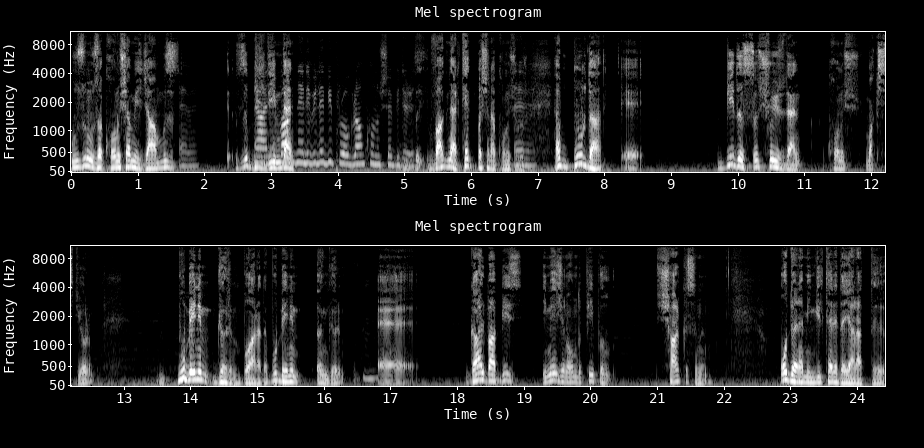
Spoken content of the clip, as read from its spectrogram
uzun uza konuşamayacağımızı Evet. Yani bildiğimden Wagner'i bile bir program konuşabiliriz. Wagner tek başına konuşulur. Evet. Ya burada e, Beatles'ı şu yüzden konuşmak istiyorum. Bu benim görüm bu arada. Bu benim öngörüm. E, galiba biz Imagine on the People şarkısının o dönem İngiltere'de yarattığı,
